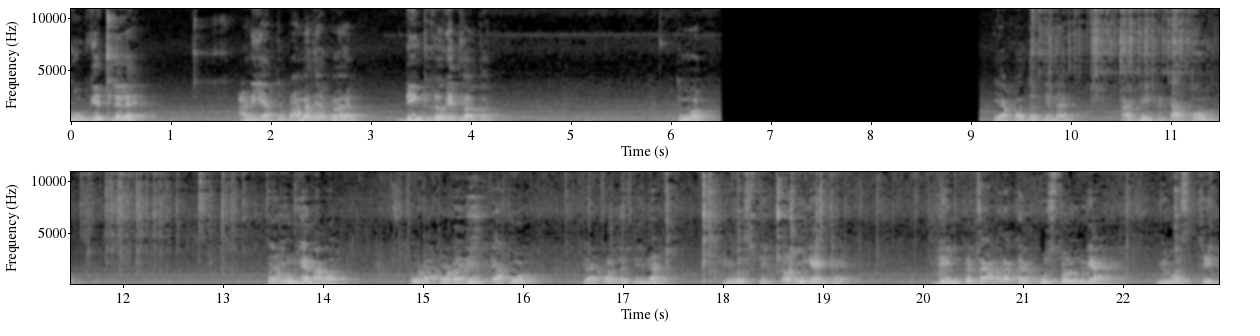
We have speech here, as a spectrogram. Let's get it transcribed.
तूप घेतलेलं आहे. आणि या तुपामध्ये आपण डिंक जो घेतला होता तो या पद्धतीनं हा डिंक टाकून तळून घेणार आहोत. थोडा थोडा डिंक टाकून या पद्धतीनं व्यवस्थित तळून घ्यायचा आहे. डिंक चांगला खरपूस तळून घ्या. व्यवस्थित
